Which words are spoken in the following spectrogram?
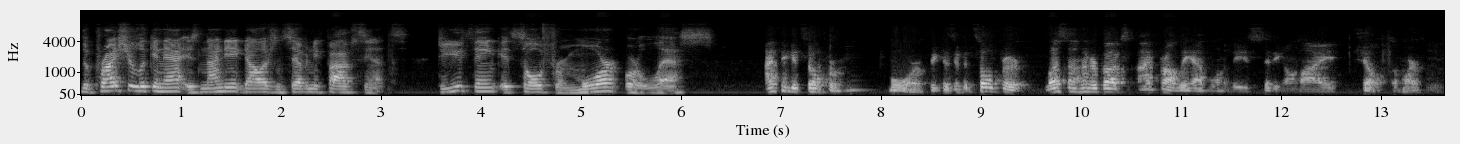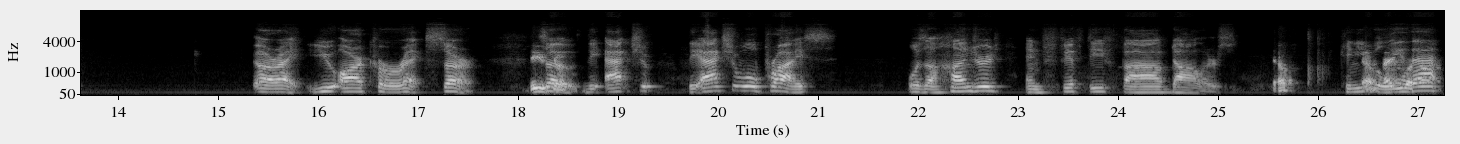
The price you're looking at is $98.75. Do you think it sold for more or less? I think it sold for more because if it sold for less than 100 bucks, I'd probably have one of these sitting on my shelf somewhere. All right, you are correct, sir. These so the actual the actual price was a hundred and fifty five dollars. Yep. Can you Yeah, believe Megalodon. that?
